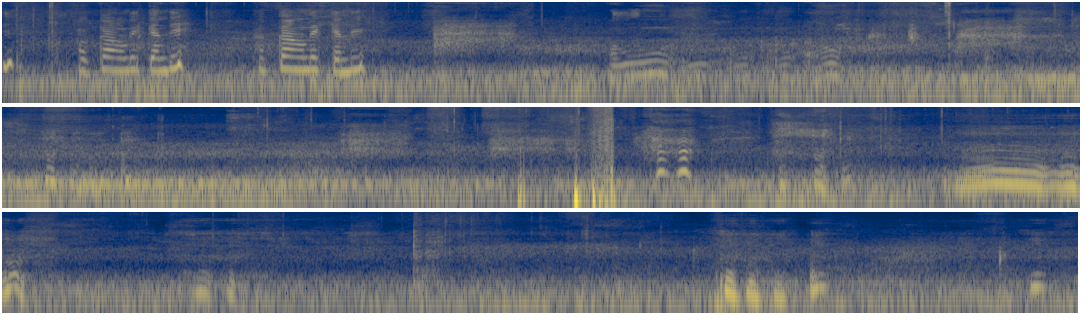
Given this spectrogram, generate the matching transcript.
ดิเอากล้องเล็กกันดิเอากล้องเล็กกันดิโอ้โหโอ้โห อืมเ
